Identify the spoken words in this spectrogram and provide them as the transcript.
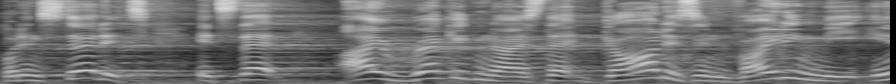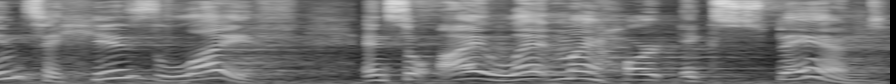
But instead, it's, it's that I recognize that God is inviting me into His life. And so I let my heart expand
